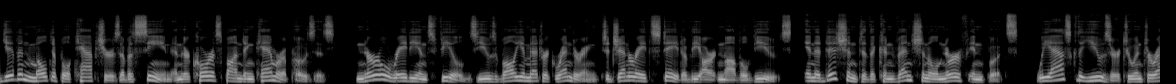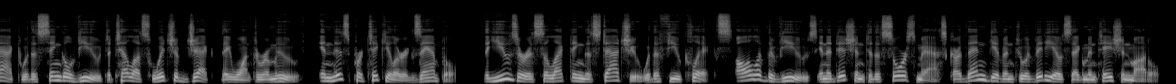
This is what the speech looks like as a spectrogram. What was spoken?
Given multiple captures of a scene and their corresponding camera poses, neural radiance fields use volumetric rendering to generate state-of-the-art novel views. In addition to the conventional NERF inputs, we ask the user to interact with a single view to tell us which object they want to remove. In this particular example, the user is selecting the statue with a few clicks. All of the views in addition to the source mask are then given to a video segmentation model,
